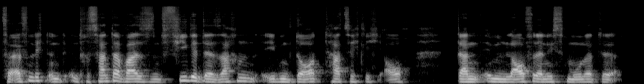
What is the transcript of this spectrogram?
veröffentlicht und interessanterweise sind viele der Sachen eben dort tatsächlich auch dann im Laufe der nächsten Monate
